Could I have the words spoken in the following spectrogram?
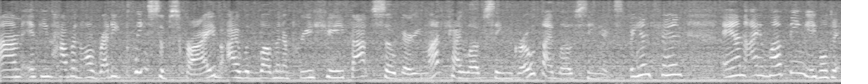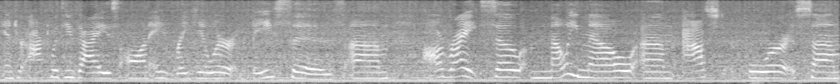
Um, if you haven't already, please subscribe. I would love and appreciate that so very much. I love seeing growth. I love seeing expansion and I love being able to interact with you guys on a regular basis. Um, all right, so Melly Mel um, asked for some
